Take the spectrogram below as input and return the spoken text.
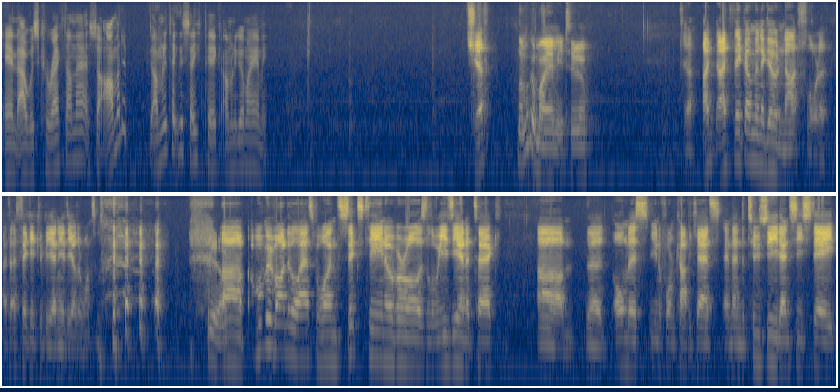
and I was correct on that. So I'm gonna I'm gonna take the safe pick. I'm gonna go Miami. Chef? I'm gonna go Miami too. Yeah, I, I think I'm going to go not Florida. I, th- I think it could be any of the other ones. Yeah. Uh, but we'll move on to the last one. 16 overall is Louisiana Tech, um, the Ole Miss uniform copycats, and then the two seed NC State,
